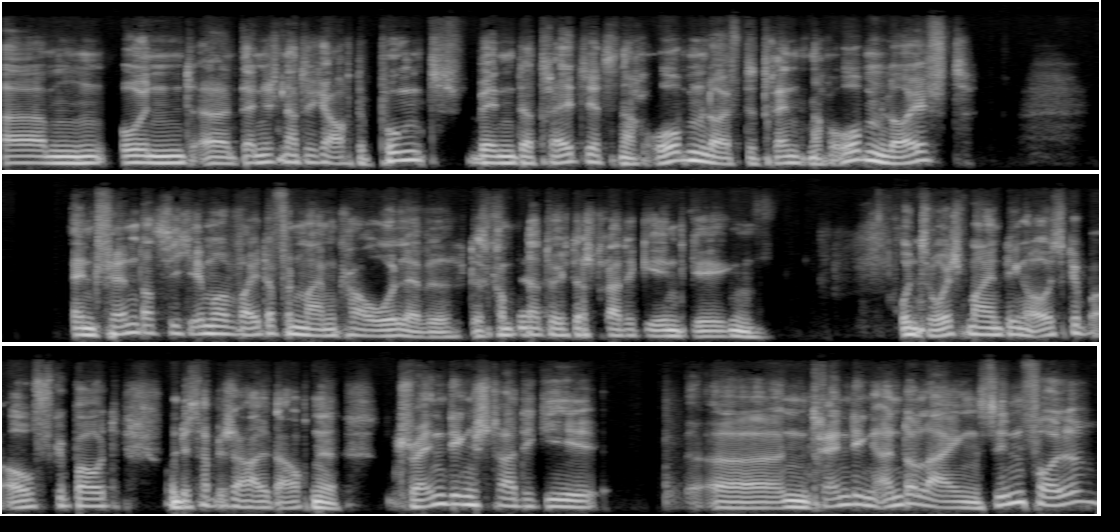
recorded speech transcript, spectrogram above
Ähm, und äh, dann ist natürlich auch der Punkt, wenn der Trade jetzt nach oben läuft, der Trend nach oben läuft, entfernt er sich immer weiter von meinem K.O.-Level. Das kommt ja. natürlich der Strategie entgegen. Und so ist mein Ding aufgebaut. Und deshalb ist halt auch eine Trending-Strategie, äh, ein Trending-Underlying sinnvoll.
